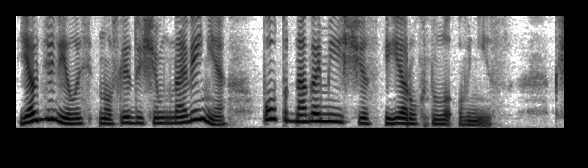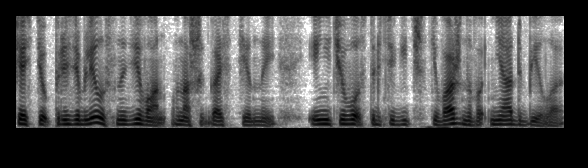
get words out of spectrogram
Я удивилась, но в следующее мгновение пол под ногами исчез, и я рухнула вниз. К счастью, приземлилась на диван в нашей гостиной и ничего стратегически важного не отбила.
